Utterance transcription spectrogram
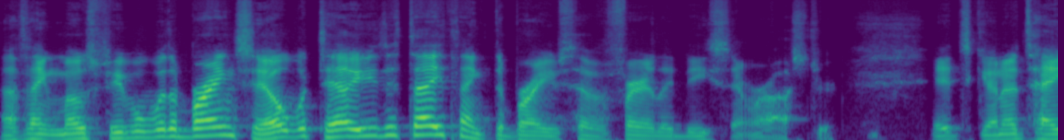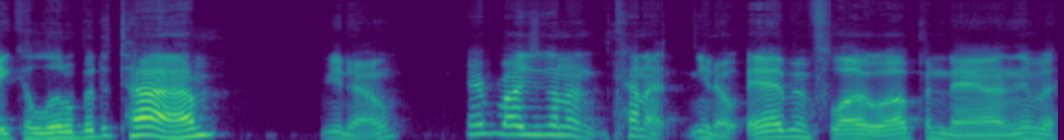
I think most people with a brain cell would tell you that they think the Braves have a fairly decent roster. It's going to take a little bit of time. You know, everybody's going to kind of, you know, ebb and flow up and down.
